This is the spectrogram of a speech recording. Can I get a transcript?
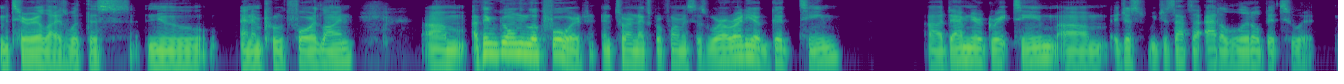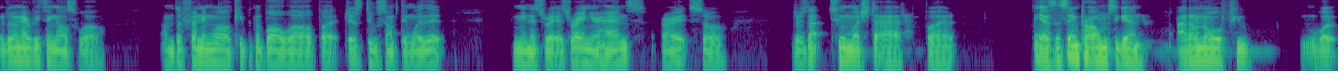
materialize with this new and improved forward line. Um, I think we can only look forward into our next performances. We're already a good team, uh, damn near a great team. Um, it just we just have to add a little bit to it. We're doing everything else well. I'm defending well, keeping the ball well, but just do something with it. I mean, it's right, it's right in your hands, all right. So there's not too much to add, but yeah, it's the same problems again. I don't know if you what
